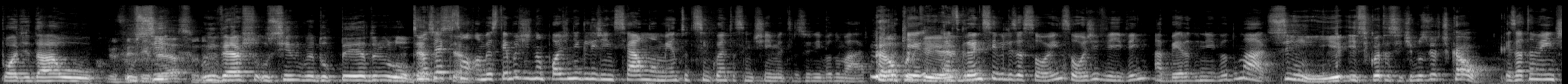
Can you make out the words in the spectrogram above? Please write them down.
pode dar o, o, o, inverso, né? o inverso, o síndrome do Pedro e o Lobo. Mas é que são, ao mesmo tempo a gente não pode negligenciar um aumento de 50 centímetros do nível do mar. Não, porque, porque, as grandes civilizações hoje vivem à beira do nível do mar. Sim, e, e 50 centímetros vertical. Exatamente.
